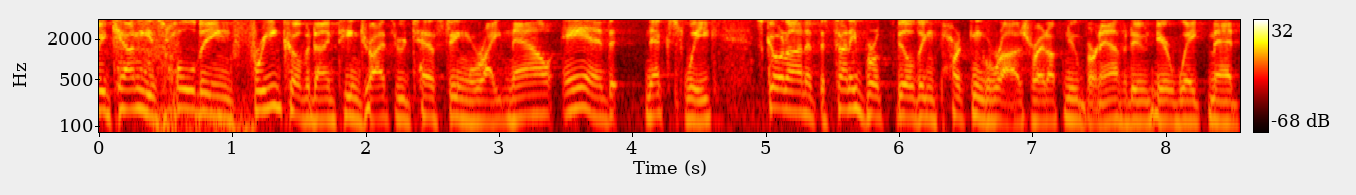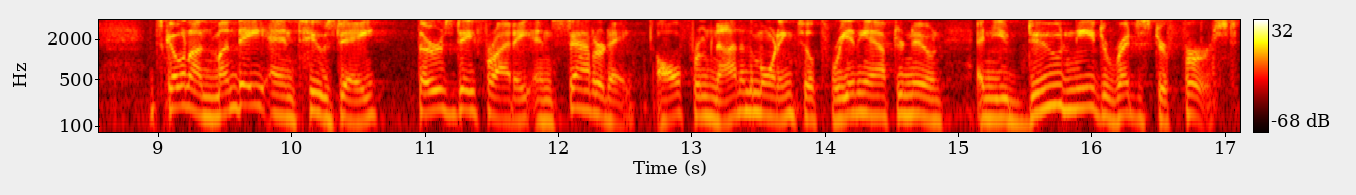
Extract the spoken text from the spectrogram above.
Wake County is holding free COVID-19 drive-through testing right now and next week. It's going on at the Sunnybrook Building parking garage right off New Bern Avenue near WakeMed. It's going on Monday and Tuesday. Thursday, Friday, and Saturday, all from 9 in the morning till 3 in the afternoon. And you do need to register first.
